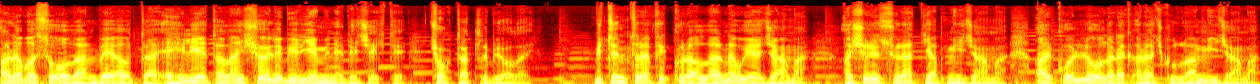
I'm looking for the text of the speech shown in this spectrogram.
arabası olan veyahut da ehliyet alan şöyle bir yemin edecekti. Çok tatlı bir olay. Bütün trafik kurallarına uyacağıma, aşırı sürat yapmayacağıma, alkollü olarak araç kullanmayacağıma,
